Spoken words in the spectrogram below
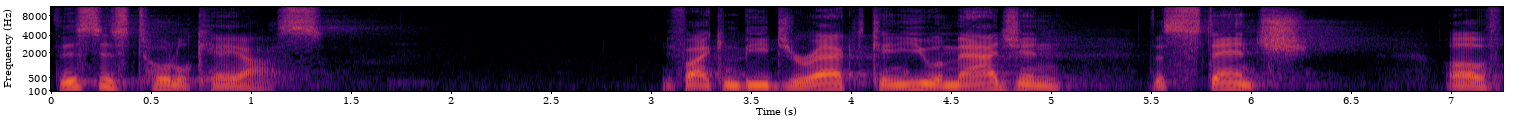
This is total chaos. If I can be direct, can you imagine the stench of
